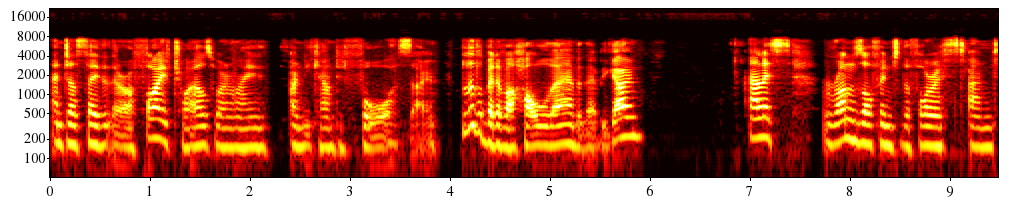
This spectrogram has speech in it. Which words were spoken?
and does say that there are five trials where I only counted four. So a little bit of a hole there, but there we go. Alice runs off into the forest and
